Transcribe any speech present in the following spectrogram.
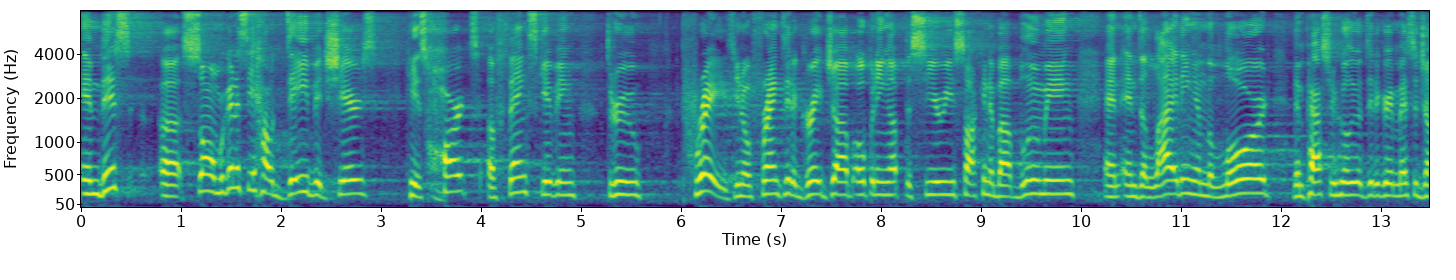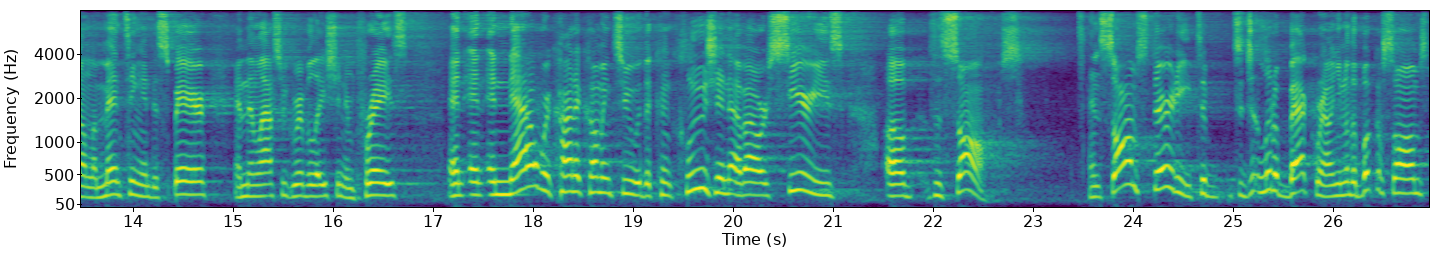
in this uh, psalm, we're going to see how David shares his heart of thanksgiving through praise. You know, Frank did a great job opening up the series, talking about blooming and, and delighting in the Lord. Then Pastor Julio did a great message on lamenting and despair. And then last week, revelation and praise. And, and, and now we're kind of coming to the conclusion of our series of the Psalms. And Psalms 30, to, to a little background, you know, the book of Psalms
